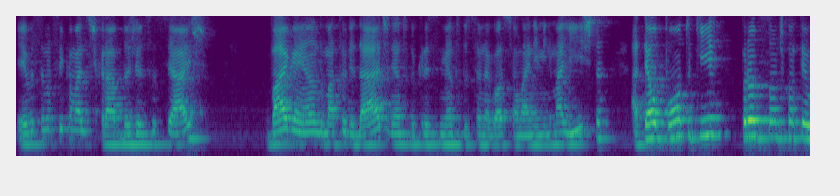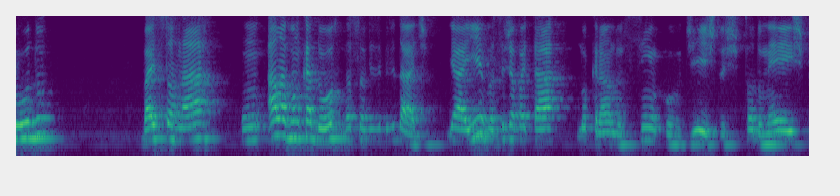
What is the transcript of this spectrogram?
E aí você não fica mais escravo das redes sociais, vai ganhando maturidade dentro do crescimento do seu negócio online minimalista, até o ponto que produção de conteúdo vai se tornar um alavancador da sua visibilidade. E aí você já vai estar lucrando cinco dígitos todo mês,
